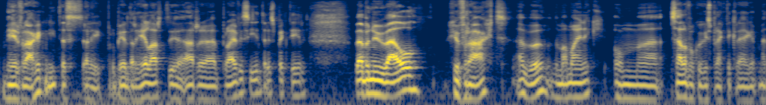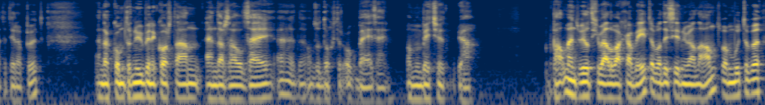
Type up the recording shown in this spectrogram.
Meer vraag ik niet. Dus, allez, ik probeer daar heel hard haar privacy in te respecteren. We hebben nu wel gevraagd, we, de mama en ik, om uh, zelf ook een gesprek te krijgen met de therapeut. En dat komt er nu binnenkort aan en daar zal zij, onze dochter, ook bij zijn. Om een beetje ja, een bepaald moment wil je wel wat gaan weten. Wat is hier nu aan de hand? Wat moeten we?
